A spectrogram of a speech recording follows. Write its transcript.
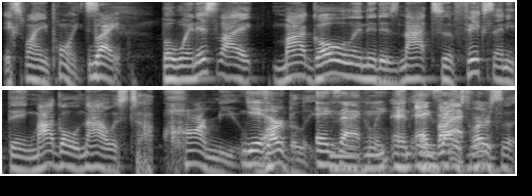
explain points. right But when it's like my goal in it is not to fix anything, my goal now is to harm you Yeah. verbally. Exactly. Mm-hmm. And, and vice versa,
